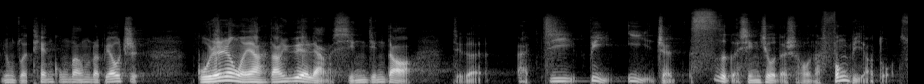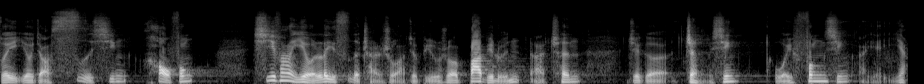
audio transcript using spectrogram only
用作天空当中的标志。古人认为啊，当月亮行经到这个啊，积闭翼轸四个星宿的时候呢，风比较多，所以又叫四星号风。西方也有类似的传说啊，就比如说巴比伦啊，称这个整星为风星啊，也一样。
